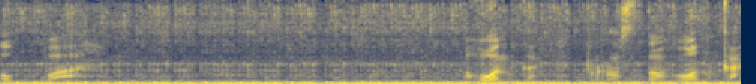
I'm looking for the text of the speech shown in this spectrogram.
Опа. Гонка. Просто гонка.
